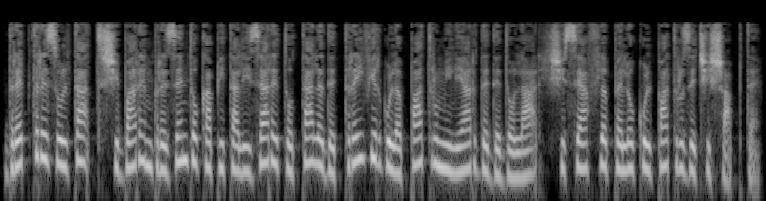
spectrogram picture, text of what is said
Drept rezultat, Shiba are în prezent o capitalizare totală de 3,4 miliarde de dolari și se află pe locul 47.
